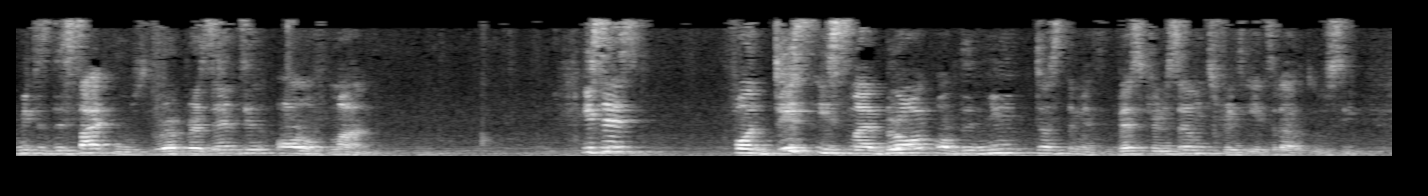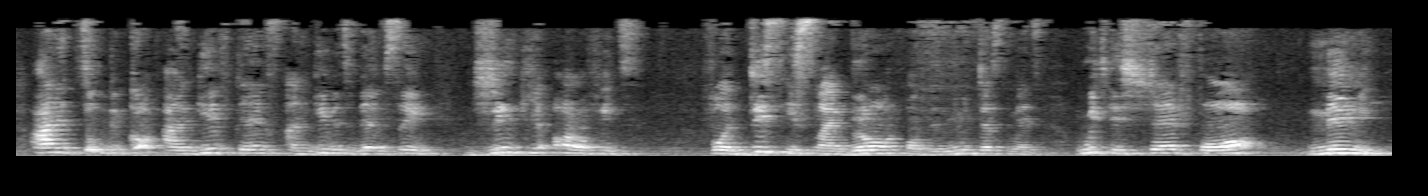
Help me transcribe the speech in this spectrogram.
with his disciples, representing all of man. He says, For this is my blood of the New Testament. Verse 27 to 28, so that we'll see. And he took the cup and gave thanks and gave it to them, saying, Drink ye all of it. For this is my blood of the New Testament, which is shed for many.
